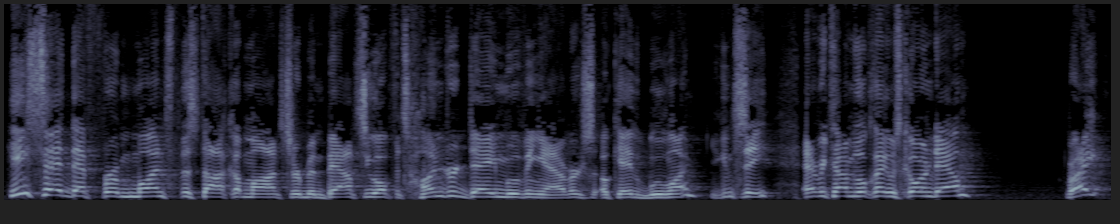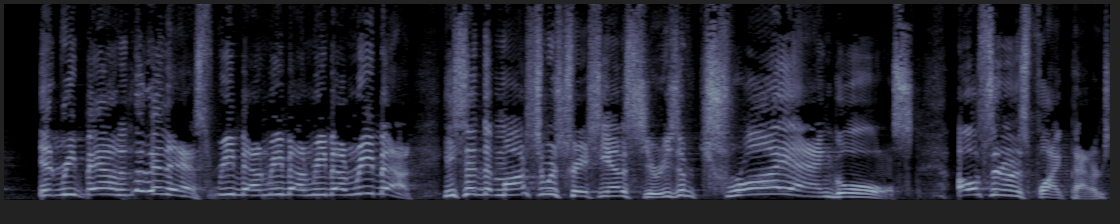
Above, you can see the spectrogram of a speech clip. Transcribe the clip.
He said that for months the stock of Monster had been bouncing off its 100 day moving average. Okay, the blue line, you can see. Every time it looked like it was going down, right? It rebounded. Look at this. Rebound, rebound, rebound, rebound. He said that Monster was tracing out a series of triangles, also known as flag patterns,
